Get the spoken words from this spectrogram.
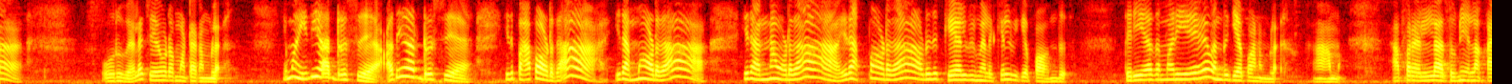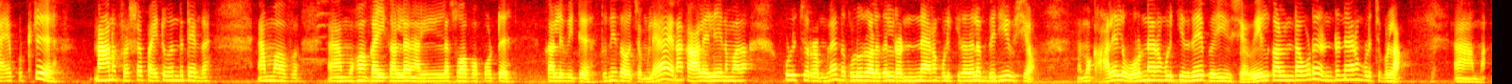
ஒரு வேலை செய்ய விட மாட்டா நம்மளை. ஏம்மா இது யார் ட்ரெஸ்ஸு அது யார் ட்ரெஸ்ஸு இது பாப்பாவோடதா? இது அம்மாவோடதா? இது அண்ணாவோடதா? இது அப்பாவோடதா? அப்படின்னு கேள்வி மேலே கேள்வி கேட்பா வந்து. தெரியாத மாதிரியே வந்து கேட்பா நம்மளை. ஆமாம் அப்புறம் எல்லா துணியெல்லாம் காய போட்டுட்டு நானும் ஃப்ரெஷ்ஷப் ஆகிட்டு வந்துட்டேங்க. நம்ம முகம் கை காலில் நல்லா சோப்பை போட்டு கழுவிட்டு துணி துவைச்சோம் இல்லையா? ஏன்னா காலையிலேயே நம்ம தான் குளிச்சிடுறோம்ல இந்த குளிர் காலத்தில் ரெண்டு நேரம் குளிக்கிறதெல்லாம் பெரிய விஷயம். நம்ம காலையில் ஒரு நேரம் குளிக்கிறதே பெரிய விஷயம். வெயில் காலண்டா கூட ரெண்டு நேரம் குளிச்சுப்படலாம் ஆமாம்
